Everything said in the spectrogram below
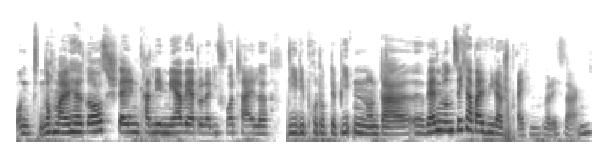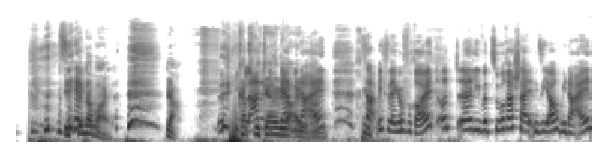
und nochmal herausstellen kann, den Mehrwert oder die Vorteile, die die Produkte bieten. Und da werden wir uns sicher bald widersprechen, würde ich sagen. ich bin gut. dabei. Ja. Ich lade mich gerne wieder, wieder ein. Es hat mich sehr gefreut. Und äh, liebe Zuhörer, schalten Sie auch wieder ein.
